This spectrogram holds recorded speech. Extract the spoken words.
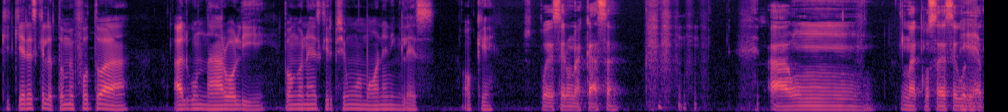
¿Qué quieres que le tome foto a algún árbol y pongo una descripción mamón en inglés. ¿O qué? Puede ser una casa. a un, una cosa de seguridad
